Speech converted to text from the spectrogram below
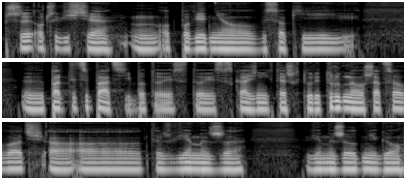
przy oczywiście mm, odpowiednio wysokiej y, partycypacji, bo to jest, to jest wskaźnik też, który trudno oszacować, a, a też wiemy, że wiemy, że od niego,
